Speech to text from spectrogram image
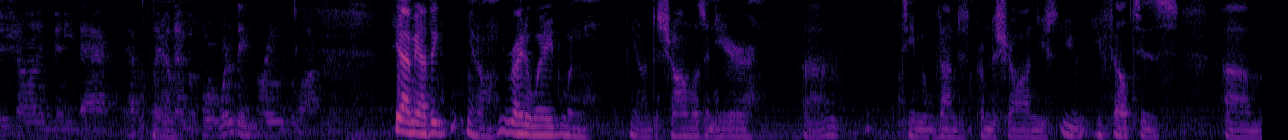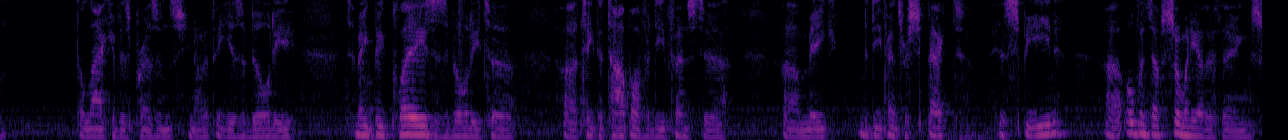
DeSean and Vinny back, haven't played with them before, what do they bring to the locker room? Yeah, I mean, I think you know right away when you know DeSean wasn't here, uh, the team moved on to, from DeSean. You you you felt his um, the lack of his presence. You know, I think his ability to make big plays, his ability to uh, take the top off a defense, to uh, make the defense respect his speed, uh, opens up so many other things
